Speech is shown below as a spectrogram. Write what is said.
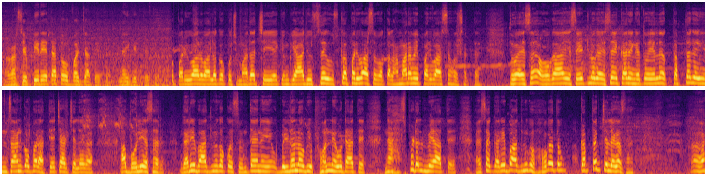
अगर सेफ्टी रहता तो बच जाते थे, नहीं गिरते थे। तो परिवार वालों को कुछ मदद चाहिए, क्योंकि आज उससे, उसका परिवार से होगा कल हमारा भी परिवार से हो सकता है। तो ऐसा होगा, ये सेठ लोग ऐसे करेंगे तो ये लोग कब तक इंसान के ऊपर अत्याचार चलेगा? आप बोलिए, सर, गरीब आदमी को कोई सुनता ही नहीं, बिल्डर लोग भी फ़ोन नहीं उठाते, ना हॉस्पिटल में आते। ऐसा गरीब आदमी को होगा तो कब तक चलेगा, सर? हाँ?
